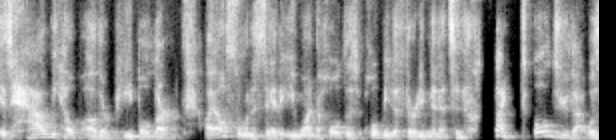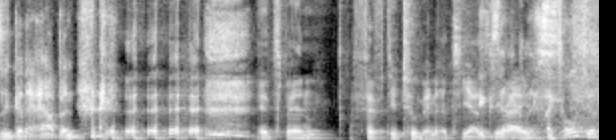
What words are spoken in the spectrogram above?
is how we help other people learn. I also want to say that you wanted to hold this, hold me to 30 minutes. And I told you that wasn't going to happen. it's been 52 minutes. Yes, exactly. Right. I told you.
